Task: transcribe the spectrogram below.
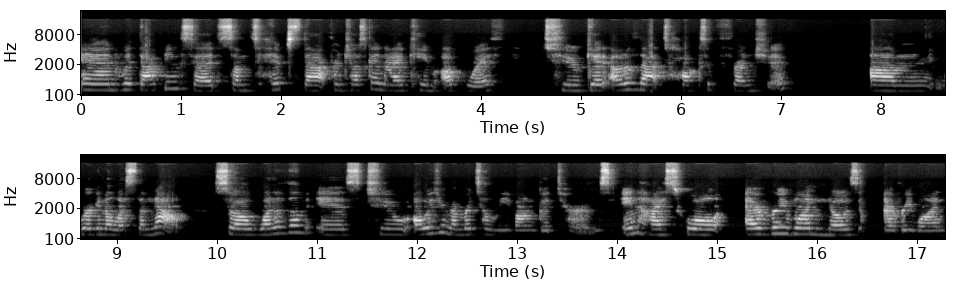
And with that being said, some tips that Francesca and I came up with to get out of that toxic friendship, um, we're going to list them now. So, one of them is to always remember to leave on good terms. In high school, everyone knows everyone,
